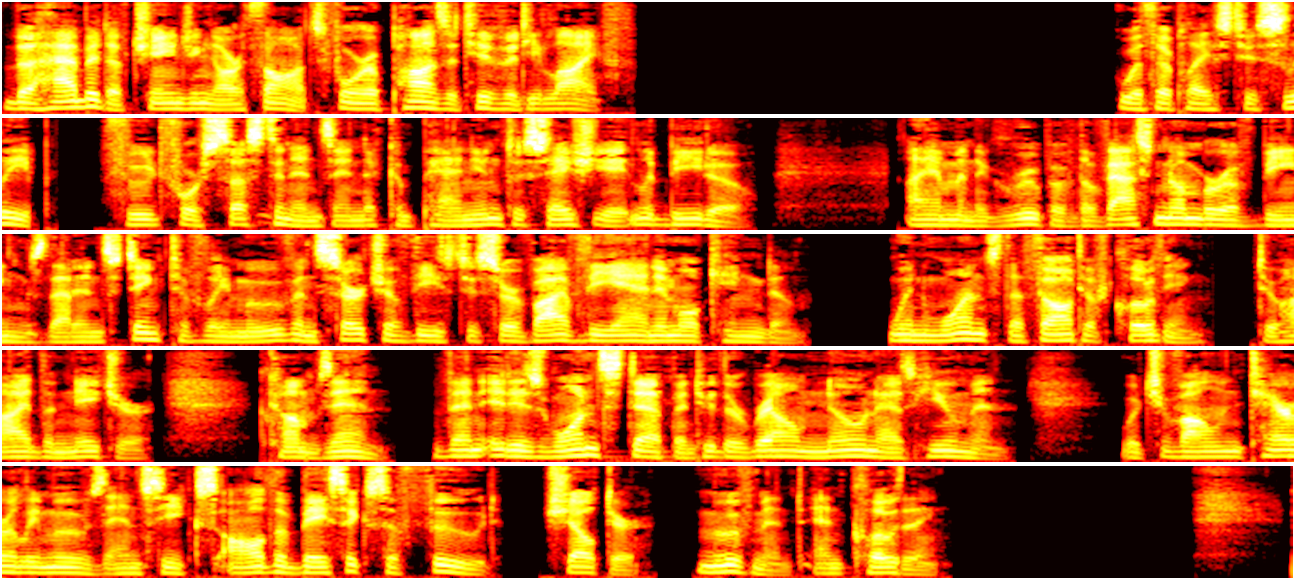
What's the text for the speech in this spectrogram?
the habit of changing our thoughts for a positivity life. With a place to sleep, food for sustenance and a companion to satiate libido. I am in a group of the vast number of beings that instinctively move in search of these to survive the animal kingdom. When once the thought of clothing, to hide the nature, comes in, then it is one step into the realm known as human, which voluntarily moves and seeks all the basics of food, shelter, movement and clothing.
